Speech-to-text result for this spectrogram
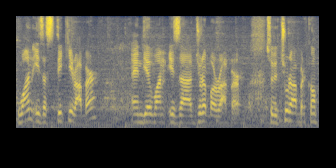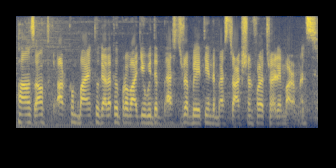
One is a sticky rubber, and the other one is a durable rubber. So the two rubber compounds are, combined together to provide you with the best durability and the best traction for the trail environments.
